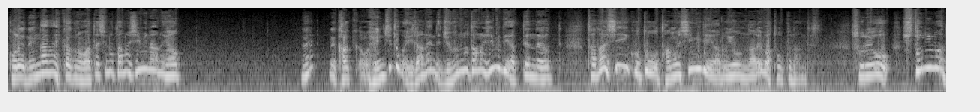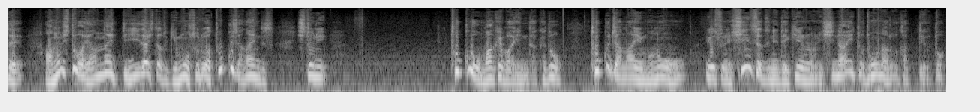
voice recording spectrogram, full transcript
これ年賀はがき書くの私の楽しみなのよ。ね。で返事とかいらないんだ。自分の楽しみでやってんだよって。正しいことを楽しみでやるようになれば得なんです。それを人にまで、あの人はやんないって言い出した時、もうそれは得じゃないんです。人に得をまけばいいんだけど、得じゃないものを要するに親切にできるのにしないとどうなるかっていうと、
